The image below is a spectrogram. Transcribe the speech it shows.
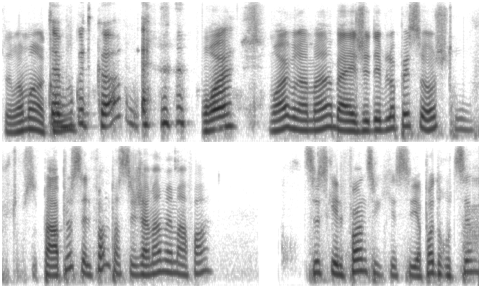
C'est vraiment cool. Tu as beaucoup de cordes. ouais, ouais, vraiment. Ben, j'ai développé ça, je trouve. En plus, c'est le fun parce que c'est jamais la même affaire. Tu sais, ce qui est le fun, c'est qu'il n'y a pas de routine.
